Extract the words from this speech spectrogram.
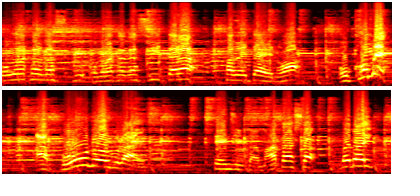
お腹がすく、お腹が空いたら食べたいのはお米あ、ボールオブライス。天神さんまた明日バイバイ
